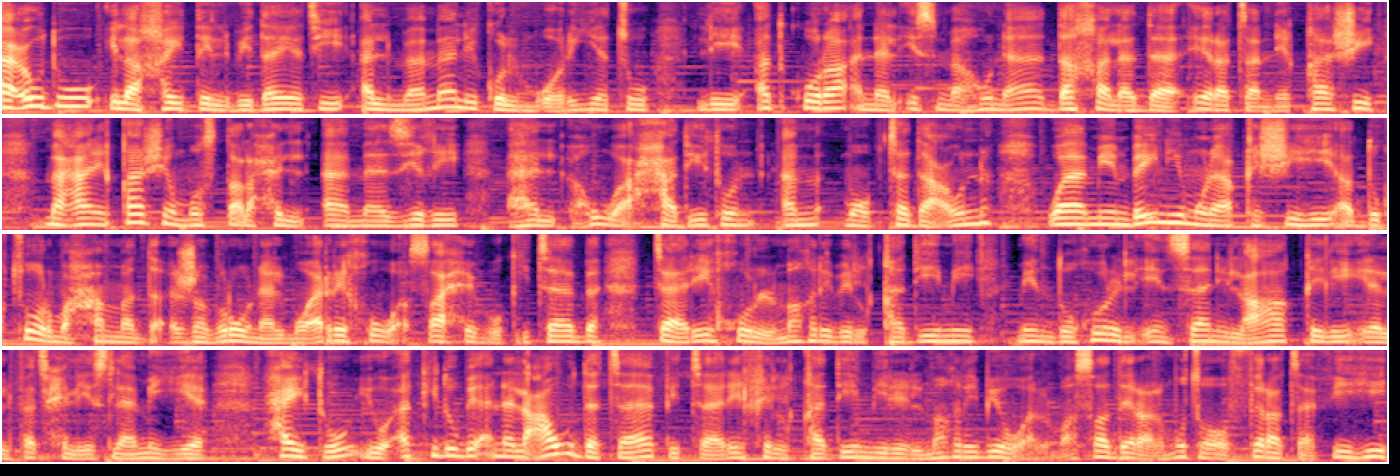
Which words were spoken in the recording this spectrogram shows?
أعود إلى خيط البداية. الممالك المورية لأذكر أن الاسم هنا دخل دائرة النقاش مع نقاش مصطلح الآمازيغ هل هو حديث أم مبتدع؟ ومن بين مناقشيه الدكتور محمد جبرون المؤرخ وصاحب كتاب تاريخ المغرب القديم من ظهور الإنسان العاقل إلى الفتح الإسلامي حيث يؤكد بأن العودة في التاريخ القديم للمغرب والمصادر المتوفرة فيه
